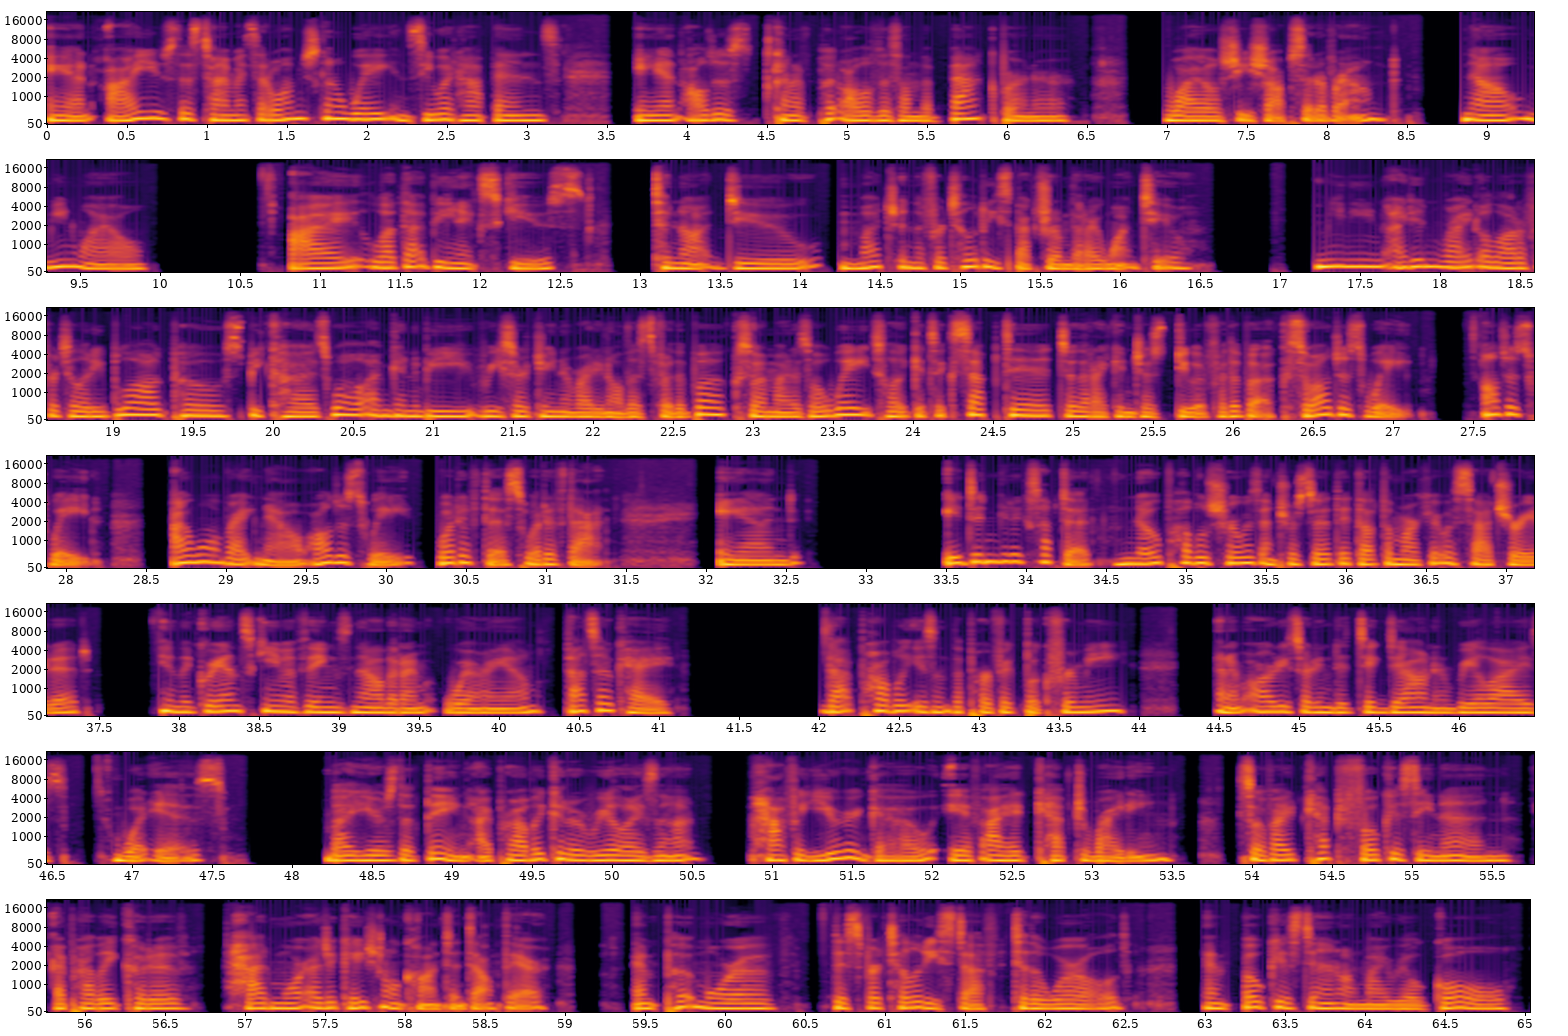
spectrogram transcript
And I used this time, I said, well, I'm just going to wait and see what happens. And I'll just kind of put all of this on the back burner while she shops it around. Now, meanwhile, I let that be an excuse to not do much in the fertility spectrum that I want to. Meaning, I didn't write a lot of fertility blog posts because, well, I'm going to be researching and writing all this for the book. So I might as well wait till it gets accepted so that I can just do it for the book. So I'll just wait. I'll just wait. I won't write now. I'll just wait. What if this? What if that? And it didn't get accepted. No publisher was interested. They thought the market was saturated. In the grand scheme of things, now that I'm where I am, that's okay. That probably isn't the perfect book for me. And I'm already starting to dig down and realize what is. But here's the thing I probably could have realized that half a year ago if I had kept writing. So if I'd kept focusing in, I probably could have had more educational content out there and put more of this fertility stuff to the world and focused in on my real goal.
